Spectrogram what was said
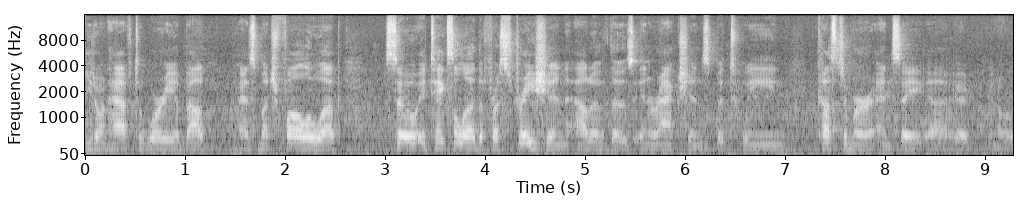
you don't have to worry about as much follow up. So it takes a lot of the frustration out of those interactions between customer and say, uh, uh, you know,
